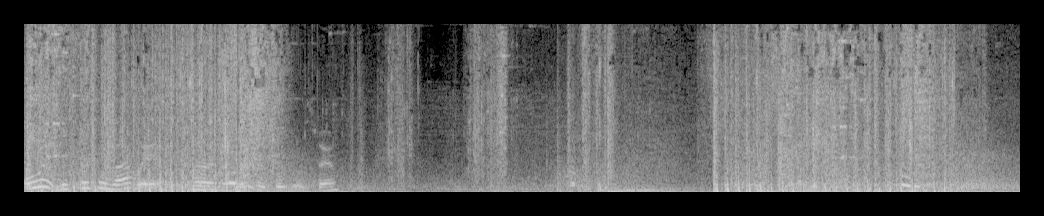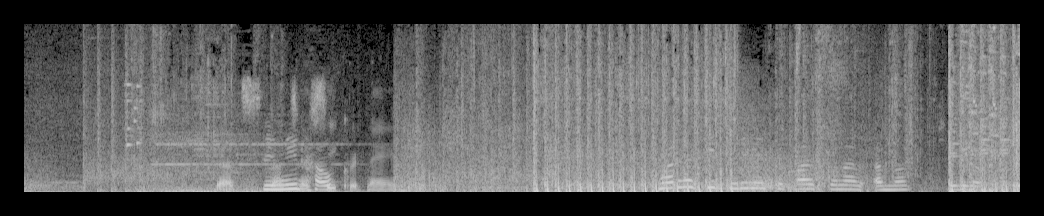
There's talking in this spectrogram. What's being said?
Oh wait, the circle that way. No, no, the circle this way. That's that's help? secret name. Why do I keep getting fights when I'm, I'm not shading up?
